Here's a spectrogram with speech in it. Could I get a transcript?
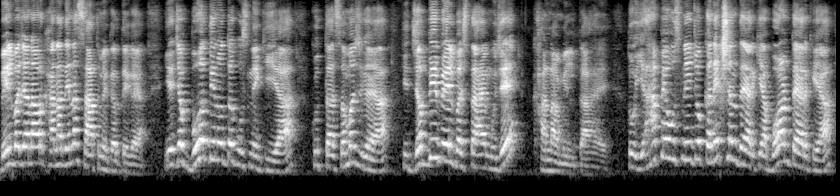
बेल बजाना और खाना देना साथ में करते गया। ये जब बहुत दिनों तक उसने किया, कुत्ता समझ गया कि जब भी बेल बजता है, मुझे खाना मिलता है। तो यहाँ पे उसने जो कनेक्शन तैयार किया बॉन्ड तैयार किया,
